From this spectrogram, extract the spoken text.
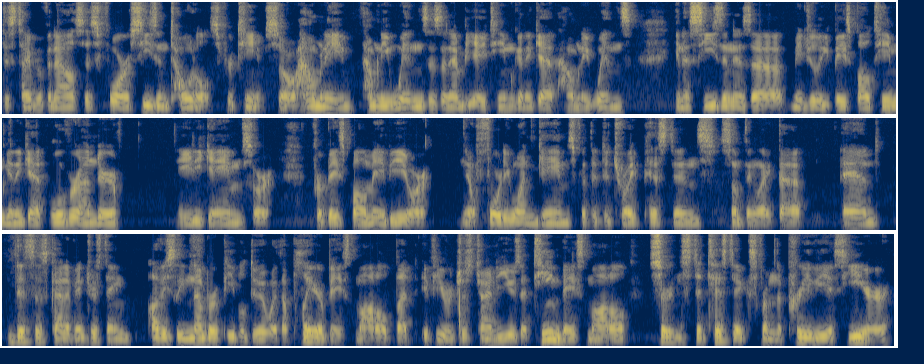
this type of analysis for season totals for teams. So how many how many wins is an NBA team going to get? How many wins in a season is a Major League Baseball team going to get over under 80 games or for baseball maybe or you know 41 games for the Detroit Pistons, something like that. And this is kind of interesting. Obviously, a number of people do it with a player based model, but if you were just trying to use a team based model, certain statistics from the previous year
